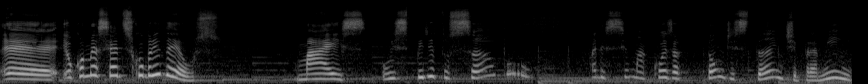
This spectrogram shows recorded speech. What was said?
é, eu comecei a descobrir Deus. Mas o Espírito Santo parecia uma coisa tão distante para mim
